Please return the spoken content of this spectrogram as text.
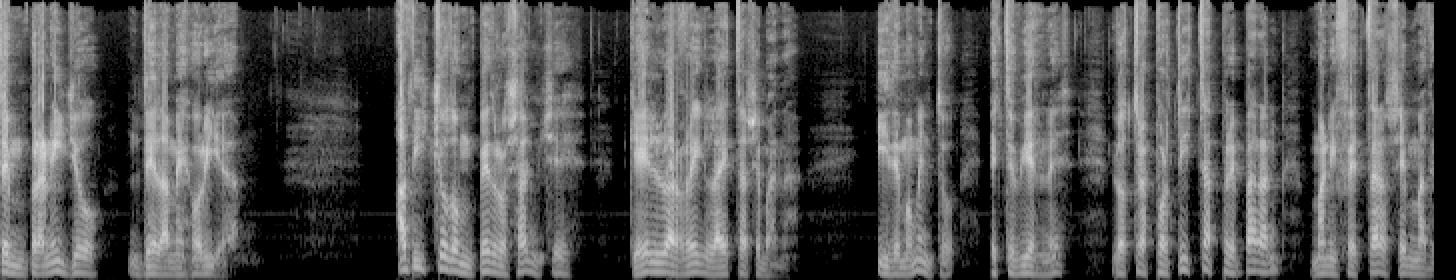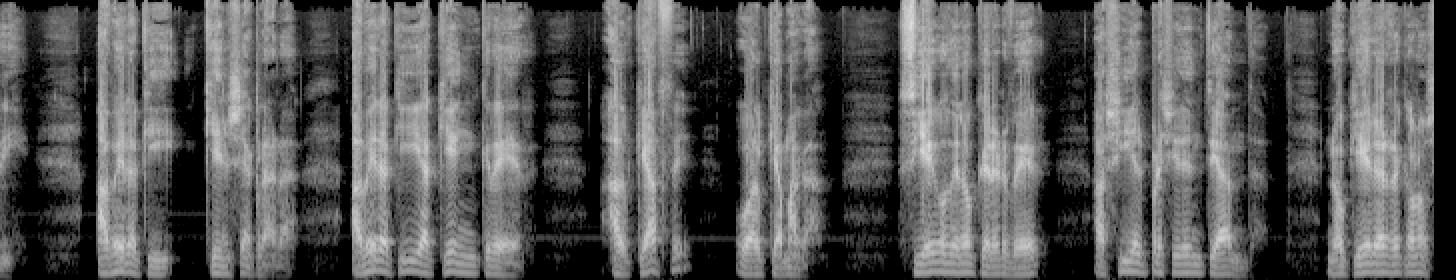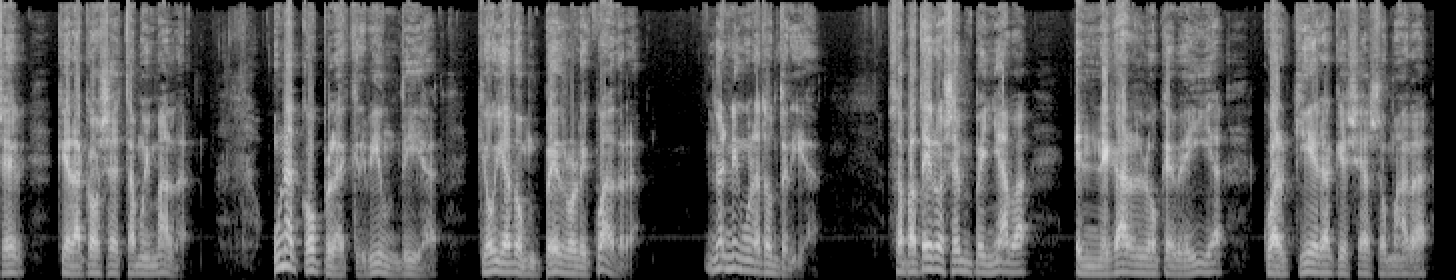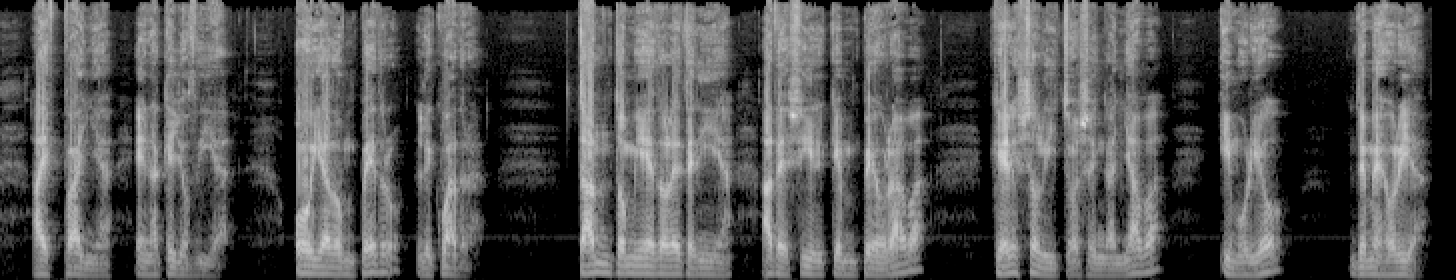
Tempranillo de la mejoría. Ha dicho don Pedro Sánchez que él lo arregla esta semana. Y de momento, este viernes, los transportistas preparan manifestarse en Madrid. A ver aquí quién se aclara. A ver aquí a quién creer. Al que hace o al que amaga. Ciego de no querer ver, así el presidente anda. No quiere reconocer que la cosa está muy mala. Una copla escribí un día que hoy a don Pedro le cuadra. No es ninguna tontería. Zapatero se empeñaba en negar lo que veía cualquiera que se asomara a España en aquellos días. Hoy a don Pedro le cuadra. Tanto miedo le tenía a decir que empeoraba, que él solito se engañaba y murió de mejoría.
